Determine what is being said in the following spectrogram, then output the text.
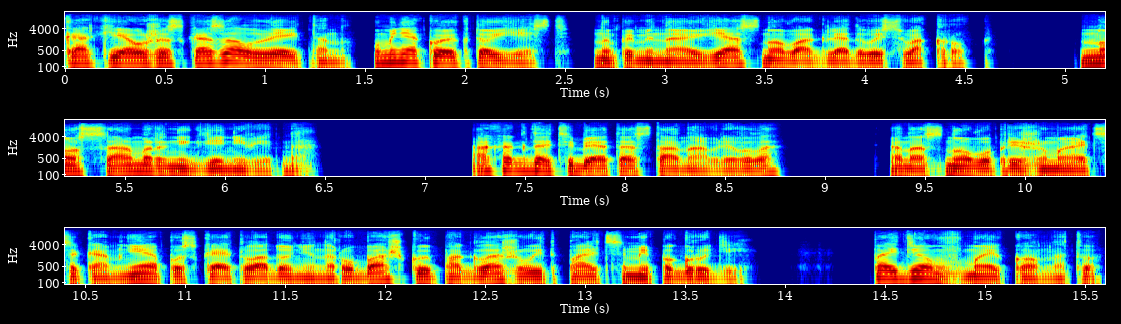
«Как я уже сказал, Лейтон, у меня кое-кто есть», — напоминаю я, снова оглядываясь вокруг. Но Саммер нигде не видно. «А когда тебя это останавливало?» Она снова прижимается ко мне, опускает ладони на рубашку и поглаживает пальцами по груди. Пойдем в мою комнату.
